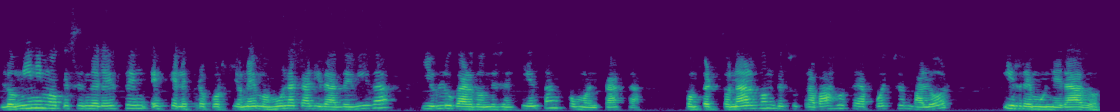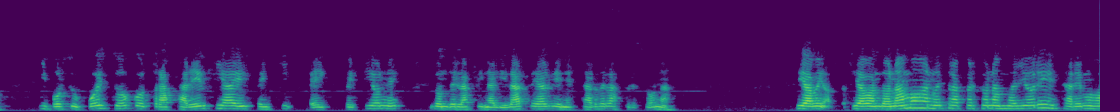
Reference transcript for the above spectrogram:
Lo mínimo que se merecen es que les proporcionemos una calidad de vida y un lugar donde se sientan como en casa, con personal donde su trabajo sea puesto en valor y remunerado, y por supuesto con transparencia e, e inspecciones donde la finalidad sea el bienestar de las personas. Si, abandonamos a nuestras personas mayores, estaremos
